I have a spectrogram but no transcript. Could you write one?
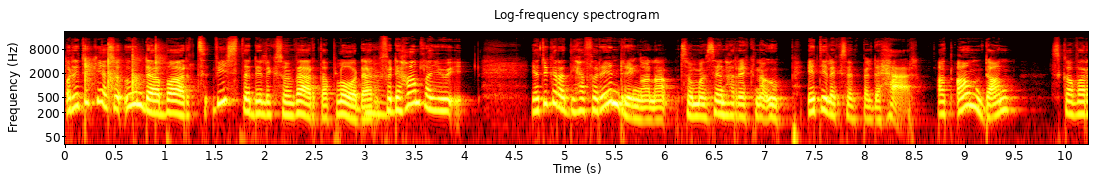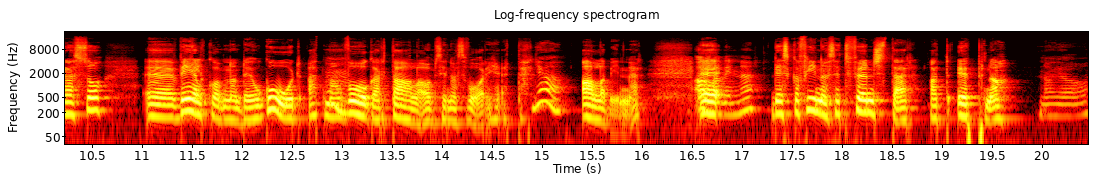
Och det tycker jag är så underbart. Visst är det liksom värt applåder, för det handlar ju... Jag tycker att de här förändringarna som man sen har räknat upp är till exempel det här, att andan ska vara så eh, välkomnande och god att man vågar tala om sina svårigheter. Ja, Alla vinner. alla Eh, vinner. Det ska finnas ett fönster att öppna Nåja.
